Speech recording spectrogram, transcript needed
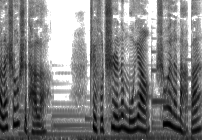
要来收拾他了。这副吃人的模样是为了哪般？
